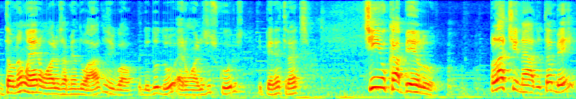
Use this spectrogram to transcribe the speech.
então não eram olhos amendoados, igual o do Dudu, eram olhos escuros e penetrantes. Tinha o cabelo platinado também,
